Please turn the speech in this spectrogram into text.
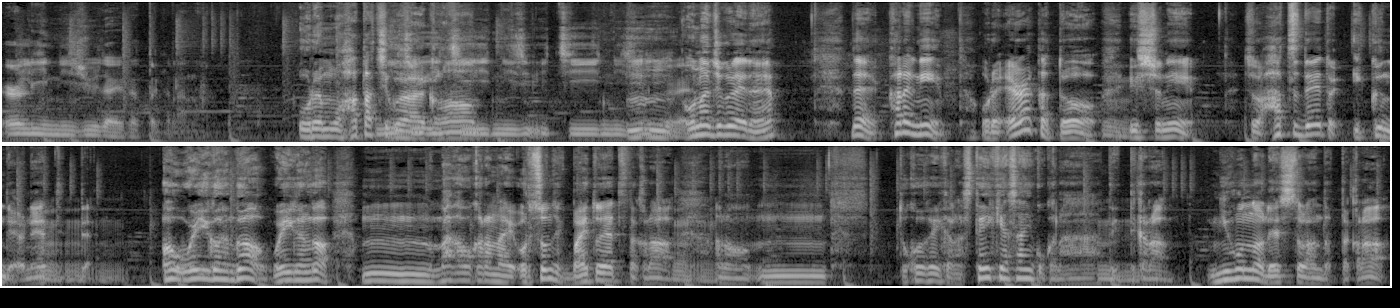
early 20代だったからな。俺も二十歳ぐらいかな。21、う20ぐらい、んうん、同じぐらいだね。で、彼に、俺、エリカと一緒に、ちょっと初デート行くんだよねって言って。Oh, where you gonna go? Where you gonna go? うーん、まだわからない。俺、その時バイトやってたから、あの、うーん、どこがいいかなステーキ屋さん行こうかなって言ってから、日本のレストランだったから、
